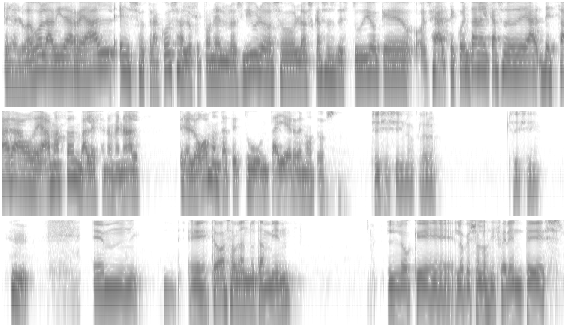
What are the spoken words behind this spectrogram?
Pero luego la vida real es otra cosa, lo que ponen los libros o los casos de estudio que, o sea, te cuentan el caso de, de Zara o de Amazon, vale, fenomenal. Pero luego montate tú un taller de motos. Sí, sí, sí, no, claro. Sí, sí. Hmm. Eh, estabas hablando también lo que, lo que son los diferentes,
